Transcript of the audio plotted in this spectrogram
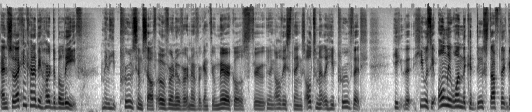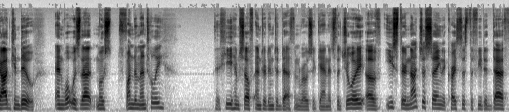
And so that can kind of be hard to believe. I mean, he proves himself over and over and over again through miracles, through doing all these things. Ultimately, he proved that he, that he was the only one that could do stuff that God can do. And what was that most fundamentally? That he himself entered into death and rose again. It's the joy of Easter, not just saying that Christ has defeated death,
